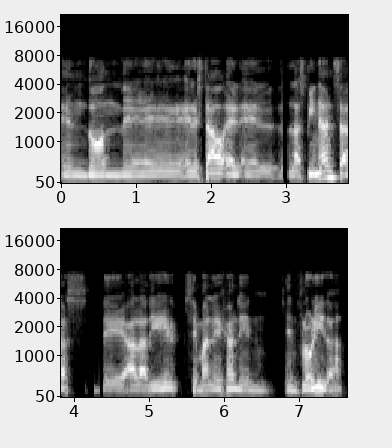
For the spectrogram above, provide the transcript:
en donde el estado, el, el, las finanzas de Aladir se manejan en, en Florida,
